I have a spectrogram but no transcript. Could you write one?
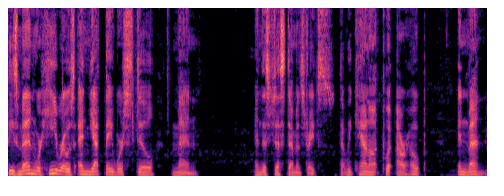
These men were heroes, and yet they were still men. And this just demonstrates that we cannot put our hope in men.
